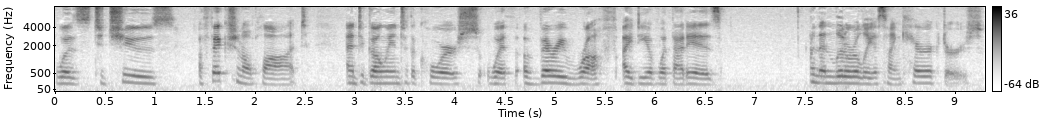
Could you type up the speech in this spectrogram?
was to choose a fictional plot and to go into the course with a very rough idea of what that is, and then literally assign characters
